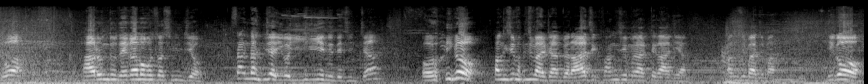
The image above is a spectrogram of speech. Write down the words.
좋아. 바룬도 내가 먹었어 심지어. 쌍당자 이거 이기겠는데 진짜? 어 이거 방심하지 말자 한별아. 아직 방심은 할 때가 아니야. 방심하지 마. 이거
